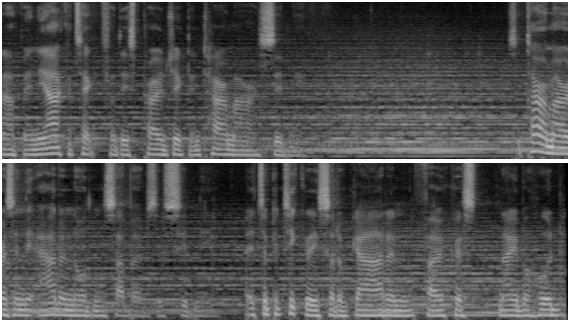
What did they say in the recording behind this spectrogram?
and I've been the architect for this project in Turramurra, Sydney. So Turramurra is in the outer northern suburbs of Sydney. It's a particularly sort of garden focused neighbourhood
